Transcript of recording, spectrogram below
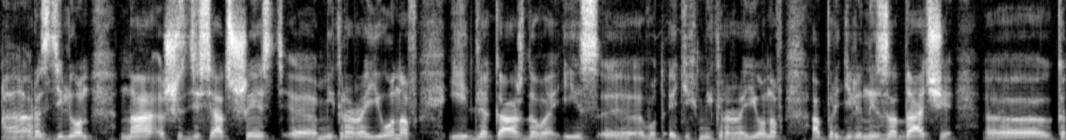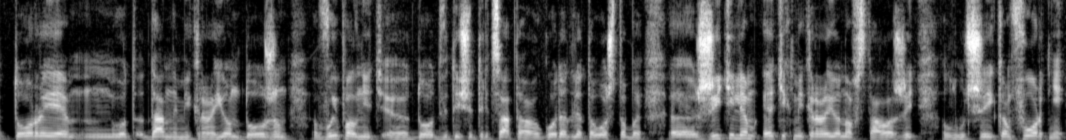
разделен на 66 э, микрорайонов, и для каждого из э, вот этих микрорайонов определены задачи, которые вот данный микрорайон должен выполнить до 2030 года для того, чтобы жителям этих микрорайонов стало жить лучше и комфортнее.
